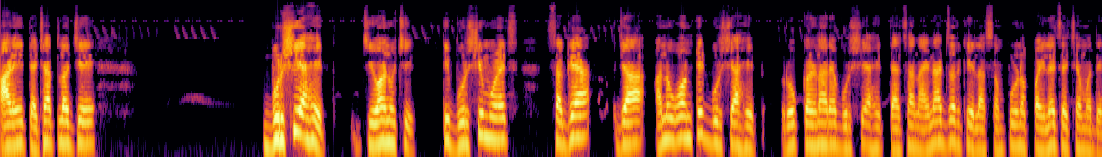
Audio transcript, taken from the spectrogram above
आणि त्याच्यातलं जे बुरशी आहेत जीवाणूची ती बुरशीमुळेच सगळ्या ज्या अनवॉन्टेड बुरशी आहेत रोग करणाऱ्या बुरशी आहेत त्याचा नायनाट जर केला संपूर्ण पहिल्याच याच्यामध्ये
